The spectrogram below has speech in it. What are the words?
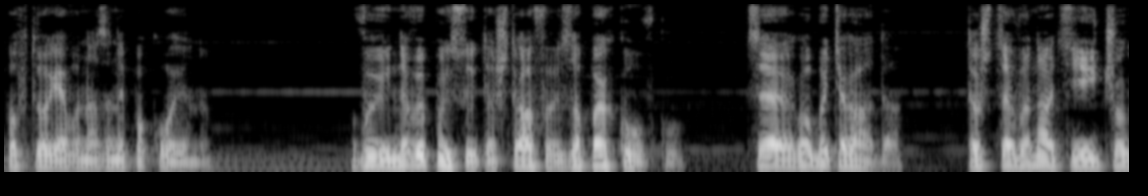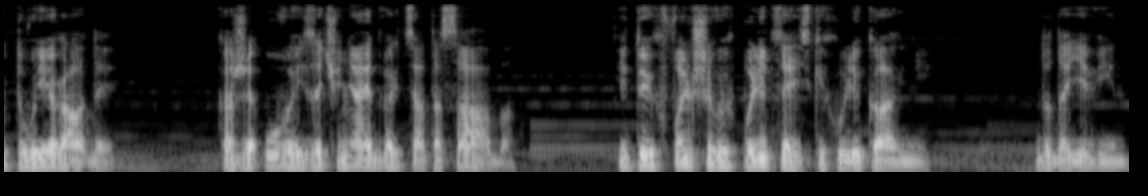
повторює вона занепокоєно. Ви не виписуєте штрафи за парковку. Це робить рада. Тож це вина цієї чортової ради, каже Уве і зачиняє дверцята Сааба. І тих фальшивих поліцейських у лікарні, додає він.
